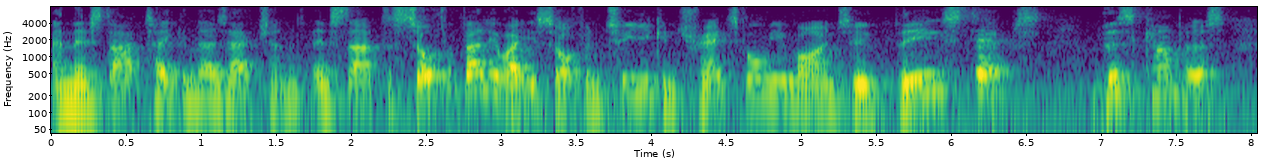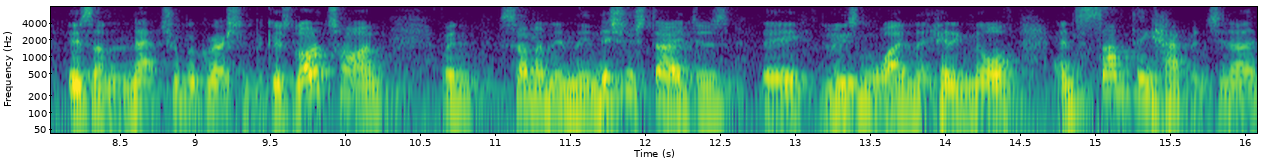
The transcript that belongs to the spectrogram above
and then start taking those actions and start to self evaluate yourself until you can transform your mind to these steps. This compass is a natural progression because a lot of time when someone in the initial stages they're losing weight and they're heading north and something happens you know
